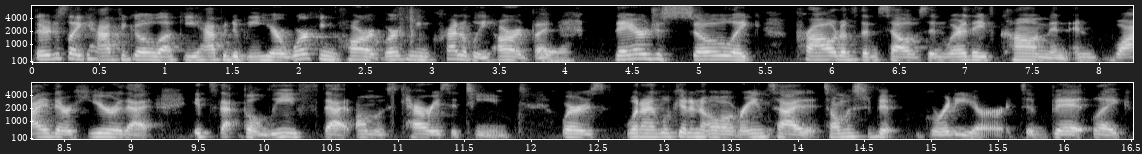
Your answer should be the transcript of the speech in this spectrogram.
They're just like happy go lucky, happy to be here, working hard, working incredibly hard, but yeah. they are just so like proud of themselves and where they've come and, and why they're here that it's that belief that almost carries a team. Whereas when I look at an OL Reign side, it's almost a bit grittier. It's a bit like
